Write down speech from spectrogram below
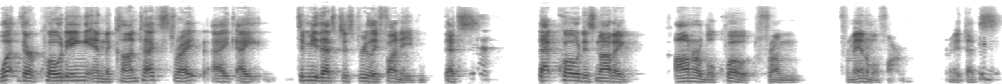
what they're quoting and the context, right? I, I to me that's just really funny. That's yeah. that quote is not a honorable quote from from Animal Farm, right? That's it,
